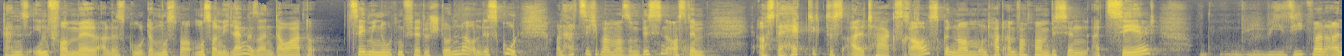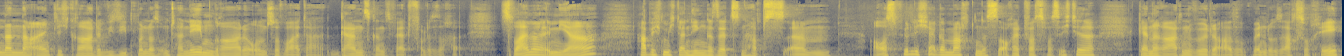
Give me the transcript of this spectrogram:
ganz informell, alles gut. Da muss man, muss auch nicht lange sein, dauert zehn Minuten, Viertelstunde und ist gut. Man hat sich aber mal so ein bisschen aus dem, aus der Hektik des Alltags rausgenommen und hat einfach mal ein bisschen erzählt, wie sieht man einander eigentlich gerade, wie sieht man das Unternehmen gerade und so weiter. Ganz, ganz wertvolle Sache. Zweimal im Jahr habe ich mich dann hingesetzt und habe es ähm, ausführlicher gemacht und das ist auch etwas, was ich dir gerne raten würde. Also wenn du sagst, okay,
